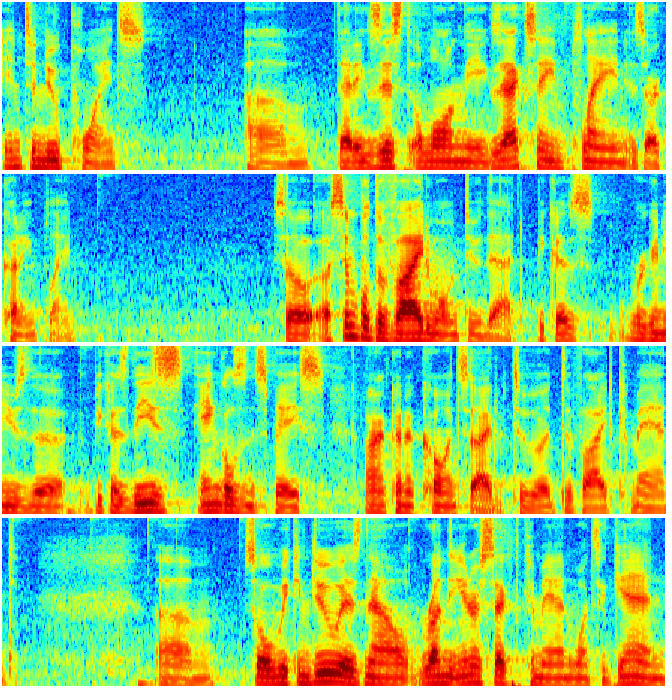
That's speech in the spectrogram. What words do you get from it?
into new points um, that exist along the exact same plane as our cutting plane. So a simple divide won't do that because we're going to use the because these angles in space aren't going to coincide to a divide command. Um, so what we can do is now run the intersect command once again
